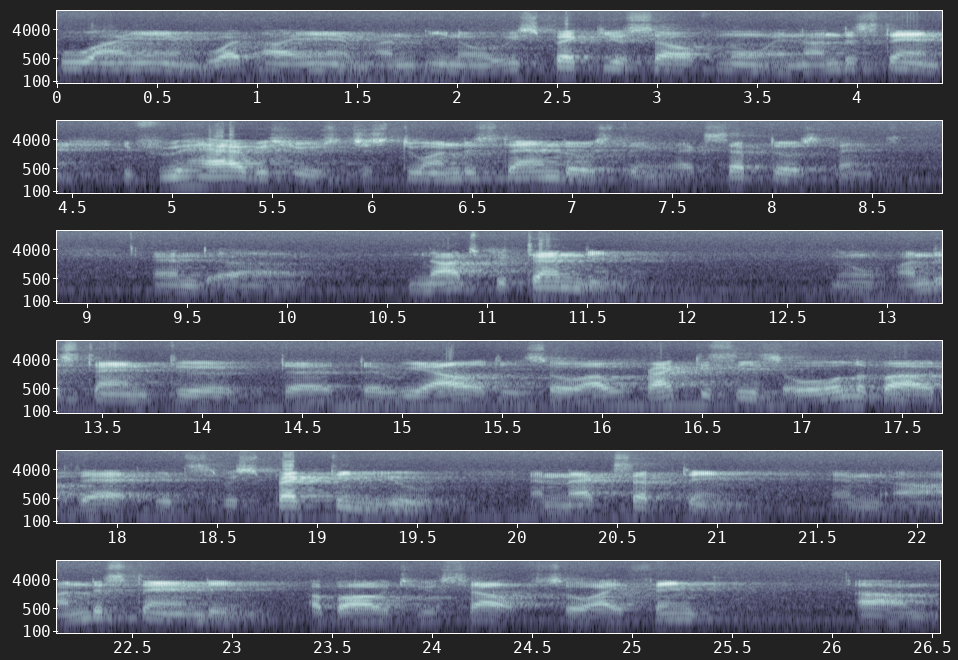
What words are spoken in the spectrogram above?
who I am, what I am, and you know respect yourself more and understand if you have issues, just to understand those things, accept those things, and uh, not pretending you know, understand the, the, the reality. So our practice is all about that. It's respecting you and accepting and uh, understanding about yourself. So I think um,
